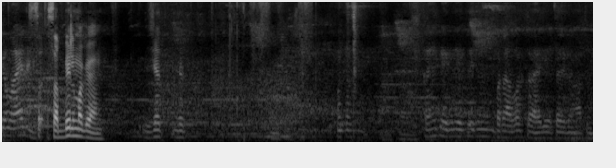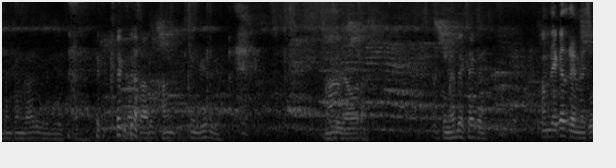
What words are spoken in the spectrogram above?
क्यों आए नहीं। स- सब्बिल मगन। के एक एकदम बराबर का है जैसा एकदम एकदम कंगारू हो गया शाहरुख खान गिर गया। तुम्हें देखेगा हम देखत रहे मैच तो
